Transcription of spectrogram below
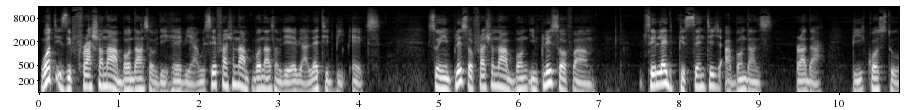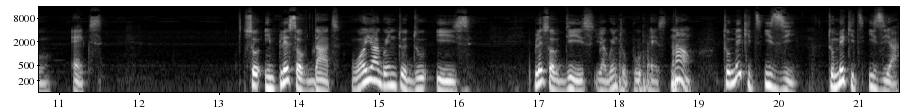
what is the fractional abundance of the heavier? We say fractional abundance of the heavier, let it be x. So in place of fractional abundance, in place of um, say let percentage abundance rather be equals to x. So in place of that, what you are going to do is, in place of this, you are going to put s. Now, to make it easy, to make it easier,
